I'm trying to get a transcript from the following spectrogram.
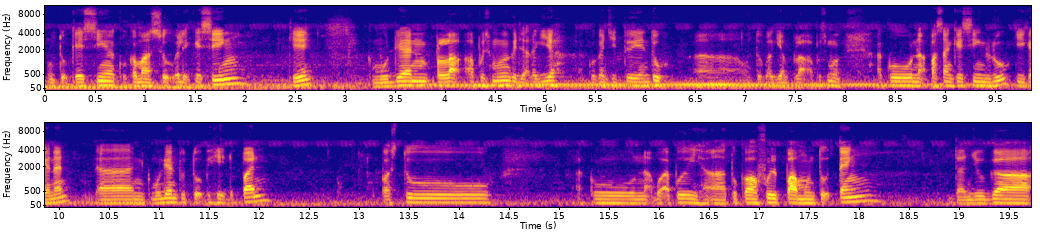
Untuk casing aku akan masuk balik casing. Ok kemudian pelak apa semua kejap lagi lah. Aku akan cerita yang tu. ha, untuk bahagian pelak apa semua. Aku nak pasang casing dulu kiri kanan dan kemudian tutup head depan. Lepas tu aku nak buat apa ha, tukar full pump untuk tank dan juga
